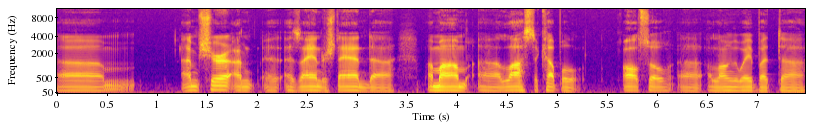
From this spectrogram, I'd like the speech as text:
Um, I'm sure. I'm uh, as I understand. Uh, my mom uh, lost a couple also uh, along the way, but uh,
